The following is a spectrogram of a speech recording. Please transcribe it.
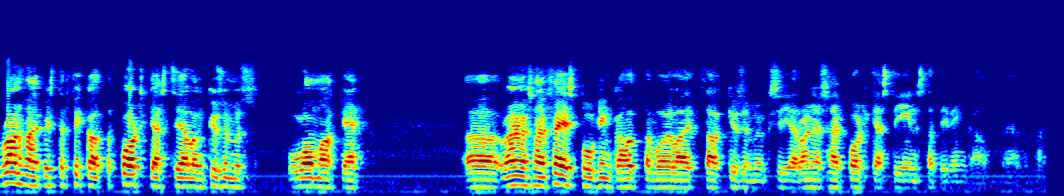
runhigh.fi kautta podcast, siellä on kysymyslomake. Uh, Runners High Facebookin kautta voi laittaa kysymyksiä ja Runners High podcastin Instatilin kautta. Ja tota,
